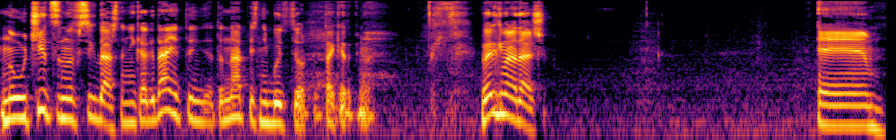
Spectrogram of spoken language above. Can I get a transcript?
научиться навсегда, что никогда это, эта надпись не будет стерта. Так я это понимаю. Говорит Гимара дальше. Эм,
